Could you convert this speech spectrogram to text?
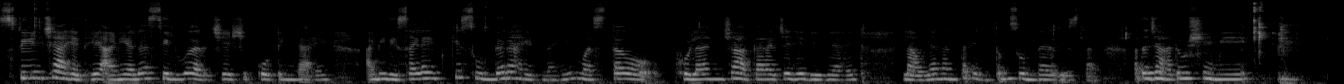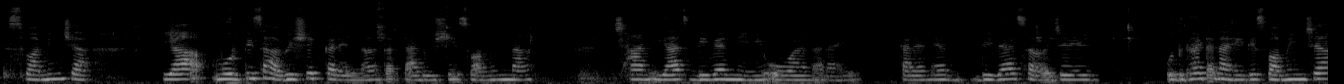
स्टीलचे आहेत हे आणि याला सिल्वरची अशी कोटिंग आहे. आणि दिसायला इतके सुंदर आहेत ना हे. मस्त फुलांच्या आकाराचे हे दिवे आहेत. लावल्यानंतर एकदम सुंदर दिसतात. आता ज्या दिवशी मी स्वामींच्या या मूर्तीचा अभिषेक करेल ना तर त्या दिवशी स्वामींना छान याच दिव्यांनी मी ओवाळणार आहे. कारण या दिव्याचं जे उद्घाटन आहे ते स्वामींच्या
